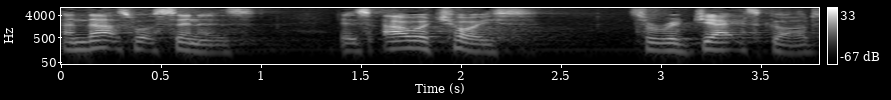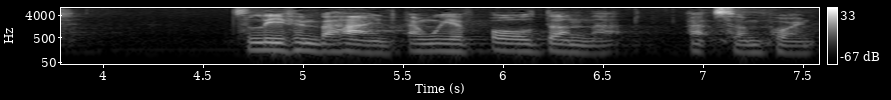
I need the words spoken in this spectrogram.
And that's what sin is it's our choice to reject God, to leave Him behind, and we have all done that at some point.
